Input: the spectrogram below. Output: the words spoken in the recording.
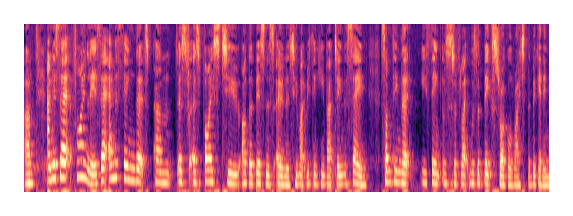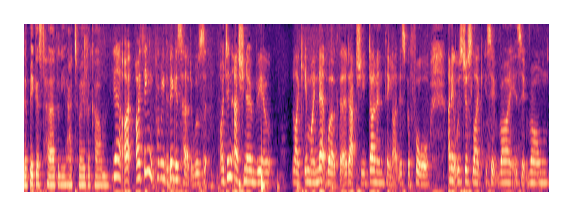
Um, and is there finally is there anything that um, as, as advice to other business owners who might be thinking about doing the same? Something that you think was sort of like was a big struggle right at the beginning, the biggest hurdle you had to overcome. Yeah, I, I think probably the biggest hurdle was I didn't actually know anybody like in my network that had actually done anything like this before, and it was just like, is it right? Is it wrong?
